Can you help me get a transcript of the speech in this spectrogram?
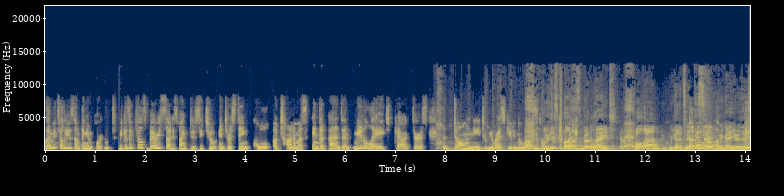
Let me tell you something important because it feels very satisfying to see two interesting, cool, autonomous, independent, middle aged characters that don't need to be rescued in a love story. You just call right? us middle aged. Hold on. We got to take No, no, this no. in. We may hear this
